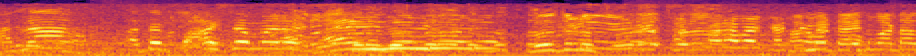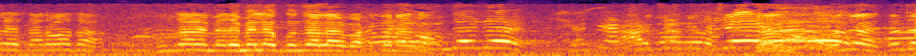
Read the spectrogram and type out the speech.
అన్నా అతను ఫాస్ట్ లూజ్ చూడు అమ్మే టైట్ పట్టాలి తర్వాత గుంజాలి మెల్ల మెల్ల గుంజాలి పట్టుకున్నాక గుంజ గుంజ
